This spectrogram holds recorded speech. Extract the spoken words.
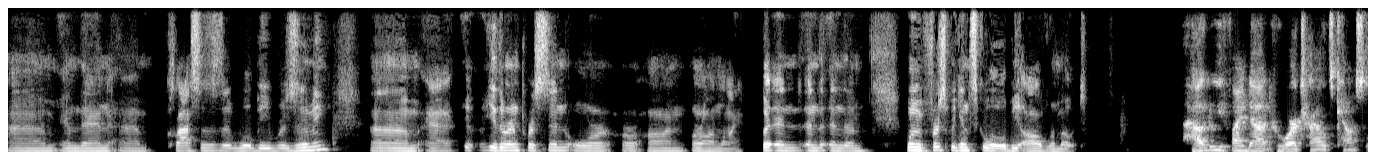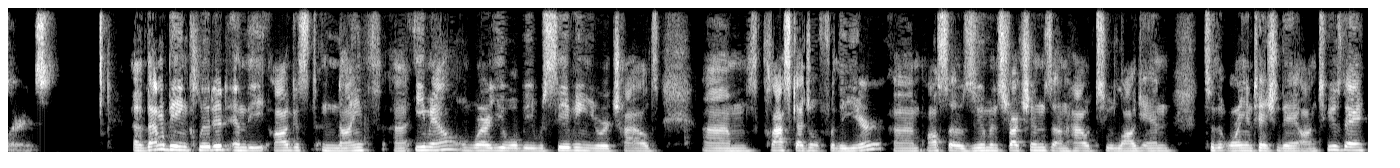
um, and then um, classes will be resuming um, at, either in person or or on or online. But in in the, in the when we first begin school, it will be all remote. How do we find out who our child's counselor is? Uh, that'll be included in the August 9th uh, email where you will be receiving your child's um, class schedule for the year. Um, also Zoom instructions on how to log in to the orientation day on Tuesday,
